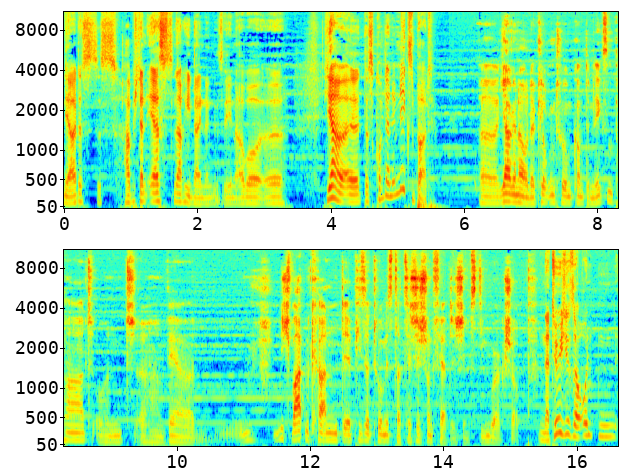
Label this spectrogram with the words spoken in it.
Ja, das, das habe ich dann erst nachhinein dann gesehen, aber äh, ja, äh, das kommt dann im nächsten Part. Äh, ja, genau, der Glockenturm kommt im nächsten Part und äh, wer nicht warten kann. Der Pisa-Turm ist tatsächlich schon fertig im Steam Workshop. Natürlich ist er unten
